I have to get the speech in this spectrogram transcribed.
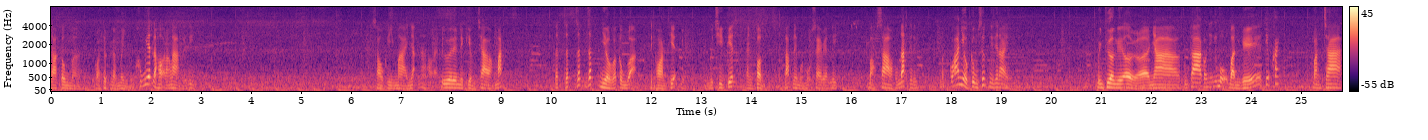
gia công mà quả thực là mình cũng không biết là họ đang làm cái gì. sau khi mài nhẵn là họ lại đưa lên để kiểm tra bằng mắt rất rất rất rất nhiều các công đoạn để hoàn thiện được những cái chi tiết thành phẩm lắp lên một mẫu xe Bentley. Bảo sao mà không đắt cái đấy. Mất quá nhiều công sức như thế này. Bình thường thì ở ờ, nhà chúng ta có những cái bộ bàn ghế tiếp khách, bàn trà.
